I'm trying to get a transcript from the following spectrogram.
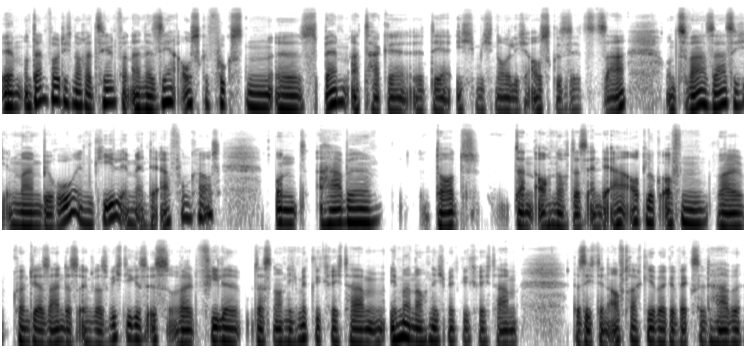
Ähm, und dann wollte ich noch erzählen von einer sehr ausgefuchsten äh, Spam-Attacke, äh, der ich mich neulich ausgesetzt sah. Und zwar saß ich in meinem Büro in Kiel im NDR-Funkhaus und habe dort dann auch noch das NDR Outlook offen, weil könnte ja sein, dass irgendwas Wichtiges ist, weil viele das noch nicht mitgekriegt haben, immer noch nicht mitgekriegt haben, dass ich den Auftraggeber gewechselt habe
